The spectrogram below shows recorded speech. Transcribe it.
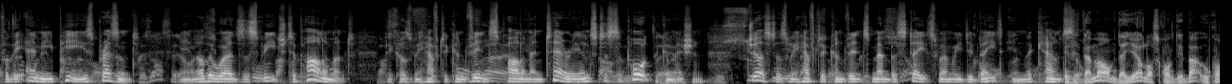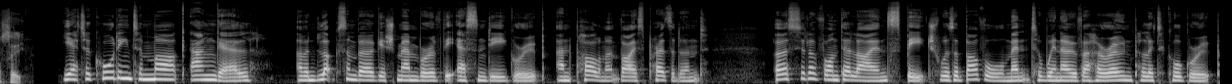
for the MEPs present. In other words, a speech to Parliament, because we have to convince parliamentarians to support the Commission, just as we have to convince member states when we debate in the Council. Yet, according to Marc Angel, a Luxembourgish member of the S&D group and Parliament Vice President, Ursula von der Leyen's speech was above all meant to win over her own political group.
